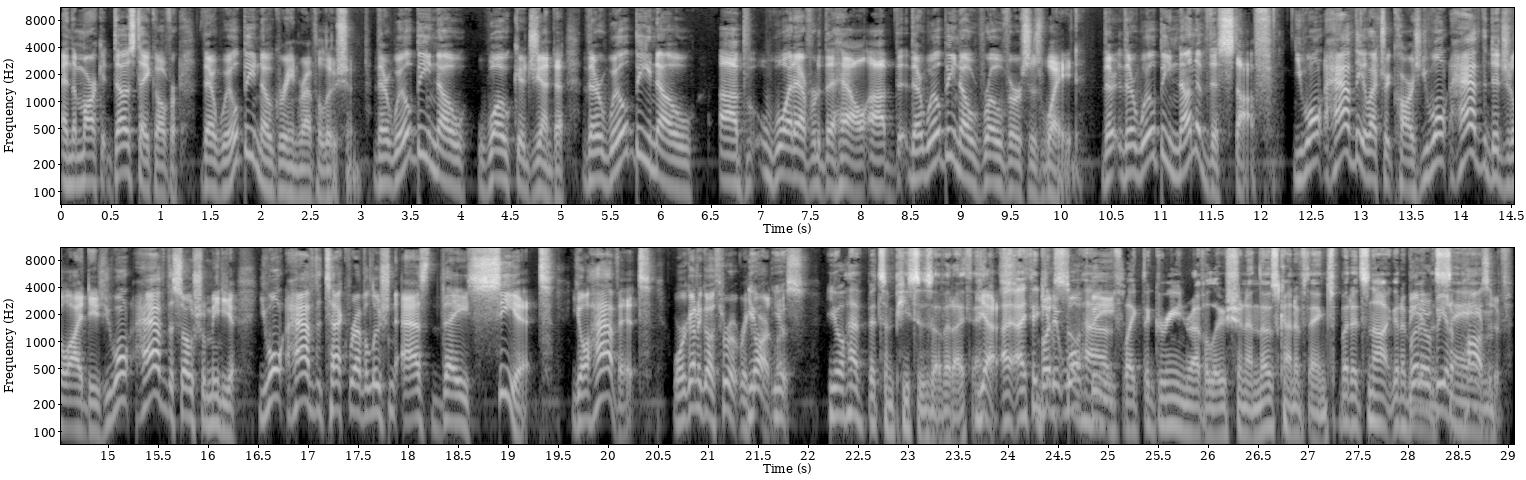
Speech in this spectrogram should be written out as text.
and the market does take over? There will be no green revolution. There will be no woke agenda. There will be no uh, whatever the hell. Uh, th- there will be no Roe versus Wade. There, there will be none of this stuff. You won't have the electric cars. You won't have the digital IDs. You won't have the social media. You won't have the tech revolution as they see it. You'll have it. We're going to go through it You'll- you'll- regardless. You'll have bits and pieces of it, I think. Yes, I, I think but it still won't be- have like the green revolution and those kind of things, but it's not going to be. but in it'll be in a positive.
